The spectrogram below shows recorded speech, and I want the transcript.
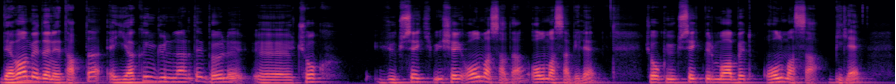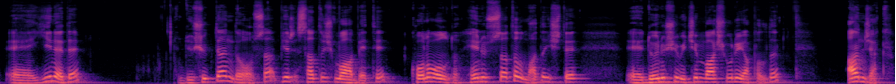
Devam eden etapta e, yakın günlerde böyle e, çok yüksek bir şey olmasa da olmasa bile çok yüksek bir muhabbet olmasa bile e, yine de düşükten de olsa bir satış muhabbeti konu oldu. Henüz satılmadı işte e, dönüşüm için başvuru yapıldı. Ancak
